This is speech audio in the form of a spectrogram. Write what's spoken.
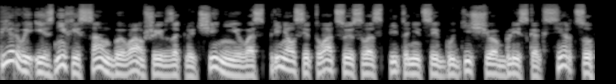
Первый из них и сам бывавший в заключении воспринял ситуацию с воспитанницей Будищева близко к сердцу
